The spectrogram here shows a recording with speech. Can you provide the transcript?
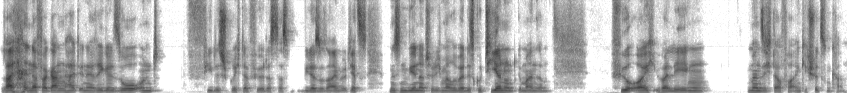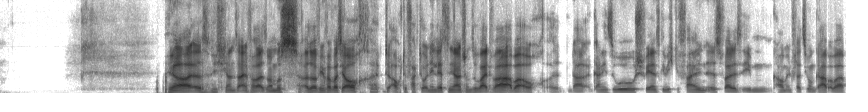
leider in der Vergangenheit in der Regel so und vieles spricht dafür, dass das wieder so sein wird. Jetzt müssen wir natürlich mal darüber diskutieren und gemeinsam für euch überlegen, wie man sich davor eigentlich schützen kann. Ja, das ist nicht ganz einfach. Also man muss, also auf jeden Fall, was ja auch, auch de facto in den letzten Jahren schon so weit war, aber auch äh, da gar nicht so schwer ins Gewicht gefallen ist, weil es eben kaum Inflation gab. Aber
